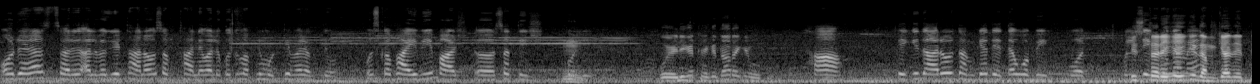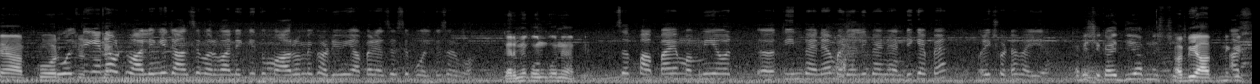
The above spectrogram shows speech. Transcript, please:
और है ना सारे अलवा गेट थाना और सब थाने वालों को तो मैं अपनी मुठ्ठी में रखती हूँ। उसका भाई भी है पार्ष सतीश गोली वो एडी का ठेकेदार है क्या वो? हाँ ठेकेदार और धमकियाँ देता है वो भी बहुत। किस तरीके की धमकियाँ देते हैं आपको और बोलती है ना उठवा लेंगे जान से मरवाने की तुम मारो मैं खड़ी हूँ यहाँ पर ऐसे ऐसे बोलते सर वो। घर में कौन कौन है आपके? सर पापा है मम्मी और तीन बहनें हैं बड़ी वाली बहन हैंडीकैप है और एक छोटा भाई है। अभी शिकायत दी आपने अभी आपने किस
